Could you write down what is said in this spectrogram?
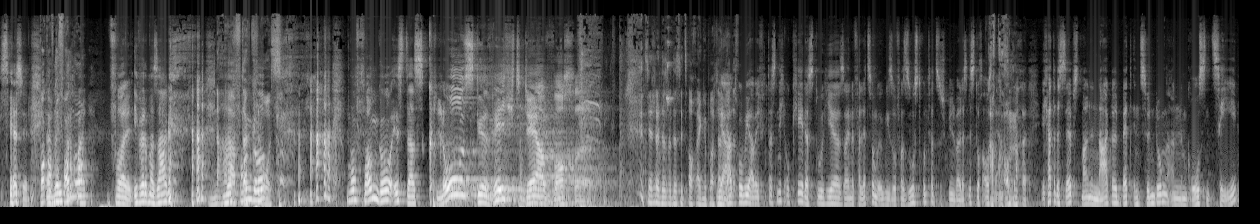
Sehr schön. Bock Dann auf Mofongo? Voll. Ich würde mal sagen, Nahrhafter Mofongo. Kloß. Mofongo ist das Kloßgericht der Woche. Sehr schön, dass wir das jetzt auch eingebracht haben. Ja, das- Tobi, aber ich finde das nicht okay, dass du hier seine Verletzung irgendwie so versuchst runterzuspielen, weil das ist durchaus Ach, eine ernste komm. Sache. Ich hatte das selbst mal eine Nagelbettentzündung an einem großen Zeh.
